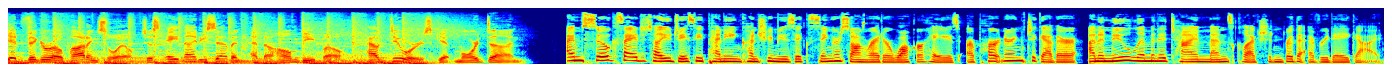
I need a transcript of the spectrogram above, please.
Get Vigoro potting soil, just $8.97 at the Home Depot. How doers get more done. I'm so excited to tell you JC Penney and country music singer-songwriter Walker Hayes are partnering together on a new limited time men's collection for the everyday guy.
